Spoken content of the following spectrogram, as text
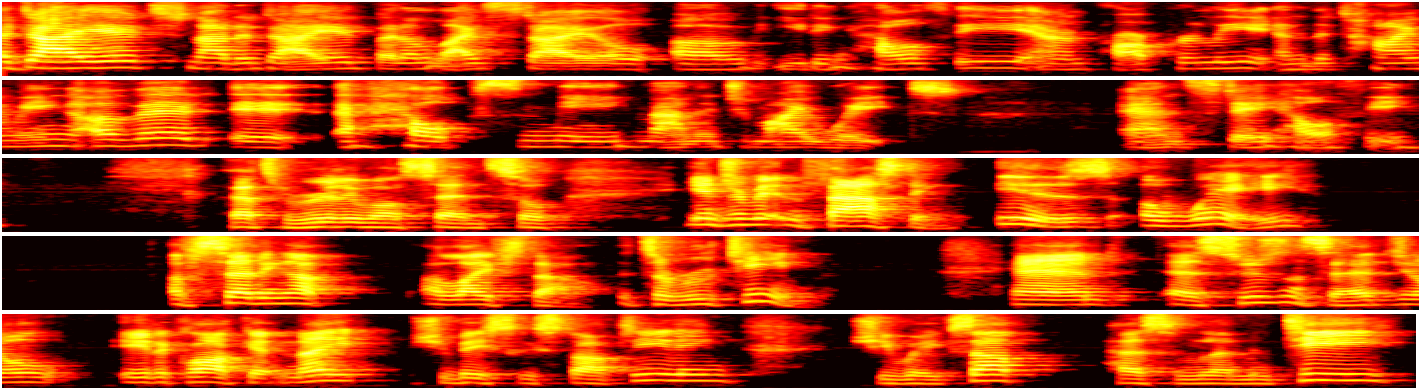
a diet, not a diet, but a lifestyle of eating healthy and properly, and the timing of it it helps me manage my weight and stay healthy. That's really well said. So intermittent fasting is a way of setting up a lifestyle. It's a routine. And as Susan said, you know, eight o'clock at night, she basically stops eating. She wakes up, has some lemon tea,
